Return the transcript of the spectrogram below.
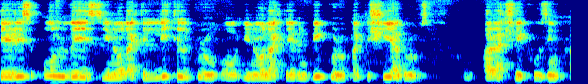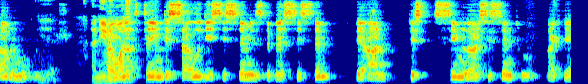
there is always you know like the little group or you know like the even big group like the Shia groups are actually causing problem over there. and you know I'm what? not saying the Saudi system is the best system. There are this similar system to like the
